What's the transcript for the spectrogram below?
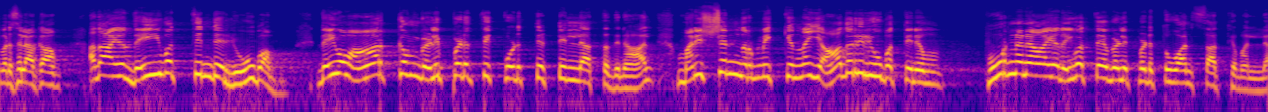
മനസ്സിലാക്കാം? അതായത് ദൈവത്തിന്റെ രൂപം ദൈവം ആർക്കും വെളിപ്പെടുത്തി കൊടുത്തിട്ടില്ലാത്തതിനാൽ മനുഷ്യൻ നിർമ്മിക്കുന്ന യാതൊരു രൂപത്തിനും പൂർണനായ ദൈവത്തെ വെളിപ്പെടുത്തുവാൻ സാധ്യമല്ല.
